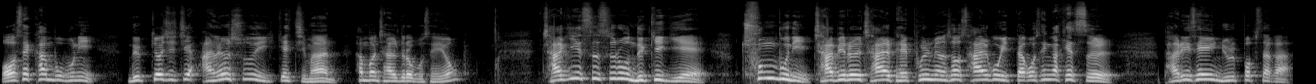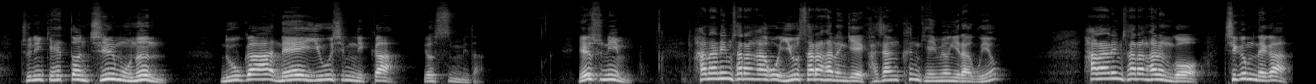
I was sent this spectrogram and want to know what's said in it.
어색한 부분이 느껴지지 않을 수도 있겠지만 한번 잘 들어보세요. 자기 스스로 느끼기에 충분히 자비를 잘 베풀면서 살고 있다고 생각했을 바리새인 율법사가 주님께 했던 질문은 누가 내 이웃입니까? 였습니다. 예수님, 하나님 사랑하고 이웃 사랑하는 게 가장 큰 계명이라고요? 하나님 사랑하는 거 지금 내가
